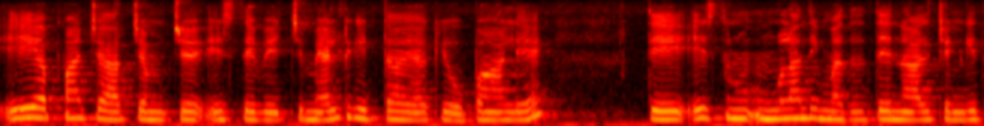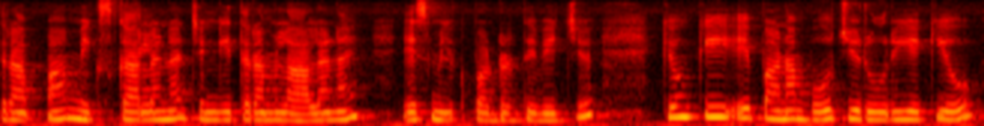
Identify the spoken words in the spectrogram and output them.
ਇਹ ਆਪਾਂ 4 ਚਮਚ ਇਸ ਦੇ ਵਿੱਚ ਮੈਲਟ ਕੀਤਾ ਹੋਇਆ ਘਿਓ ਪਾ ਲਿਆ। ਤੇ ਇਸ ਨੂੰ ਉਂਗਲਾਂ ਦੀ ਮਦਦ ਦੇ ਨਾਲ ਚੰਗੀ ਤਰ੍ਹਾਂ ਆਪਾਂ ਮਿਕਸ ਕਰ ਲੈਣਾ, ਚੰਗੀ ਤਰ੍ਹਾਂ ਮਿਲਾ ਲੈਣਾ ਹੈ ਇਸ ਮਿਲਕ ਪਾਊਡਰ ਦੇ ਵਿੱਚ। ਕਿਉਂਕਿ ਇਹ ਪਾਣਾ ਬਹੁਤ ਜ਼ਰੂਰੀ ਹੈ ਕਿ ਉਹ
